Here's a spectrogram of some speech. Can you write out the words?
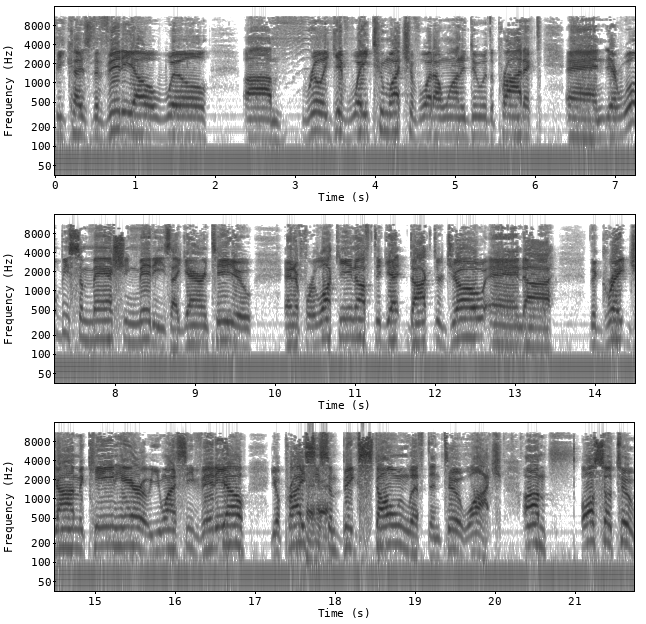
because the video will um, really give way too much of what I want to do with the product. And there will be some mashing middies, I guarantee you. And if we're lucky enough to get Dr. Joe and uh, the great John McKean here, you want to see video, you'll probably see some big stone lifting too. Watch. Um, also, too,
